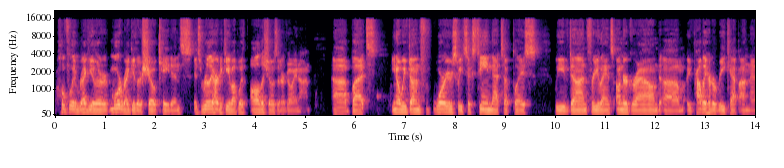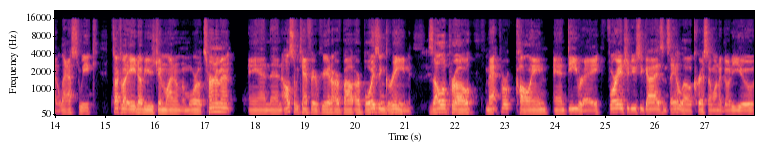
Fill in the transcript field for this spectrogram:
hopefully regular, more regular show cadence. It's really hard to keep up with all the shows that are going on. Uh, but, you know, we've done Warrior Sweet 16, that took place. We've done Freelance Underground. Um, you probably heard a recap on that last week. Talked about AAW's Jim Lynam Memorial Tournament. And then also, we can't forget our, about our boys in green, Zelo Pro, Matt Colleen, and D Ray. Before I introduce you guys and say hello, Chris, I want to go to you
